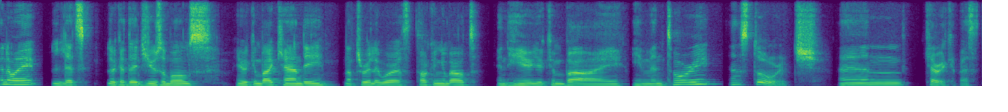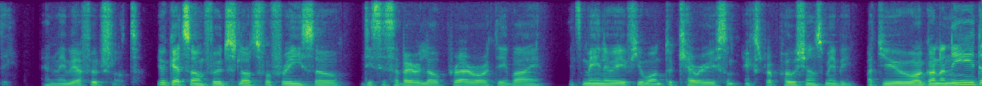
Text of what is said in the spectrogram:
Anyway, let's look at the usables. Here you can buy candy, not really worth talking about. And here you can buy inventory and storage and carry capacity and maybe a food slot. You get some food slots for free, so this is a very low priority buy. It's mainly if you want to carry some extra potions maybe. But you are gonna need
